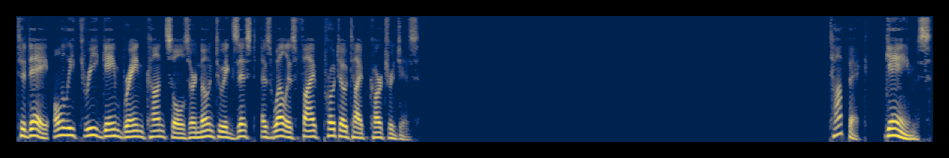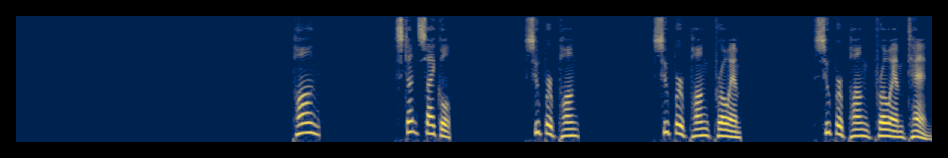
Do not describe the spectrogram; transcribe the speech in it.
Today, only three Game Brain consoles are known to exist, as well as five prototype cartridges. Topic: Games. Pong, Stunt Cycle, Super Pong, Super Pong Pro Am, Super Pong Pro Am 10,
